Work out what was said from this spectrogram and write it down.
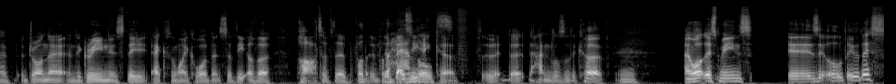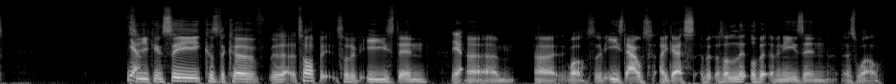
I've drawn there, and the green is the x and y coordinates of the other part of the, For the- the, for the Bezier handles. curve, the, the handles of the curve. Mm. And what this means is it'll do this. Yeah. So you can see, because the curve is at the top, it sort of eased in. Yeah. Um, uh, well, sort of eased out, I guess, but there's a little bit of an ease in as well.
